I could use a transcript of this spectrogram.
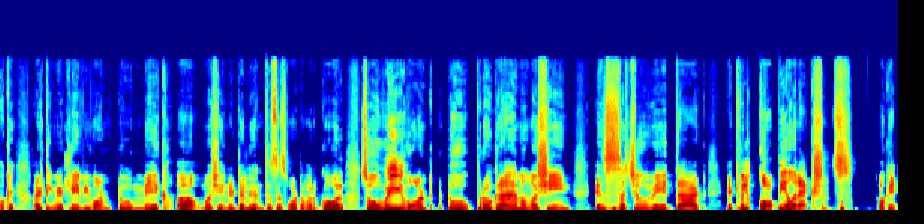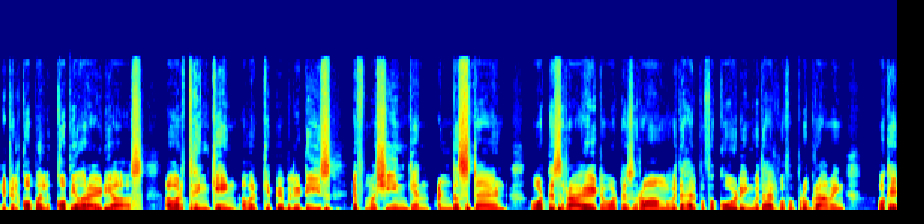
okay ultimately we want to make a machine intelligent. This is what our goal. So we want to program a machine in such a way that it will copy our actions. Okay it will copy, copy our ideas our thinking our capabilities. If machine can understand what is right what is wrong with the help of a coding with the help of a programming. Okay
